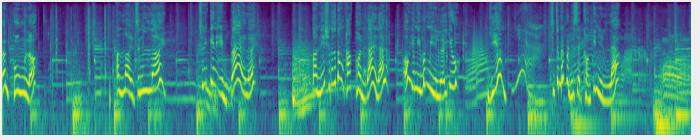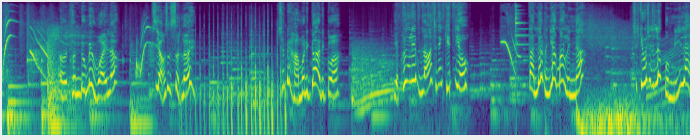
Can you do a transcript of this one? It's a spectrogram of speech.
นั่นพุงเหรออร่อยจังเลย ฉันกินอิ่มแปร่เลย ตอนนี้ฉันก็ต้องพักผ่อนได้แล้วล่ะ โอ้ยังมีบะหมี่เหลืออยู่ เยี่ยม ฉันจะไม่ปฏิเสธของกินอยู่แล้ว เออทนดูไม่ไหวแล้วสยองสุดๆเลย ฉันไปหาโมนิก้าดีกว่า อย่าเพิ่งรีบร้อนฉันยังคิดอยู่ การเลือกมันยากมากเลยนะ ฉันคิดว่าฉันจะเลือกปุ่มนี้แหละ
